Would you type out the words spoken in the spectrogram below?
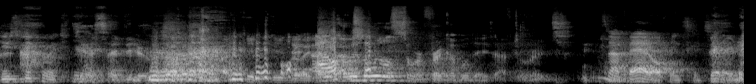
Do you speak from experience? Yes, I do. He- he really I. I was a little sore for a couple days afterwards. It's not bad, all things considered.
